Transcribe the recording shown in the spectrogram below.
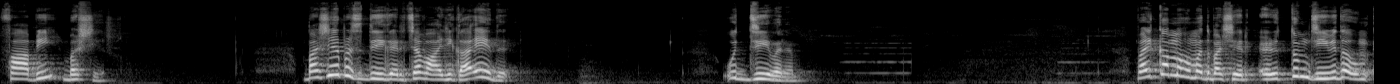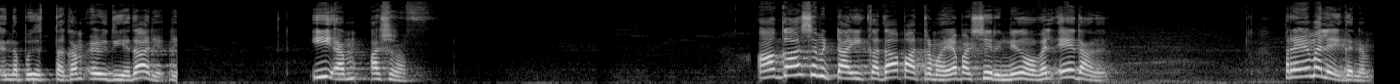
ഫാബി ബഷീർ. ബഷീർ പ്രസിദ്ധീകരിച്ച വാരിക ഏത്? ഉജ്ജീവനം. വൈക്കം മുഹമ്മദ് ബഷീർ എഴുത്തും ജീവിതവും എന്ന പുസ്തകം എഴുതിയത് ആര്? ഇ. എം. അഷ്റഫ്. ആകാശമിട്ടായി കഥാപാത്രമായ ബഷീറിന്റെ നോവൽ ഏതാണ്? പ്രേമലേഖനം.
